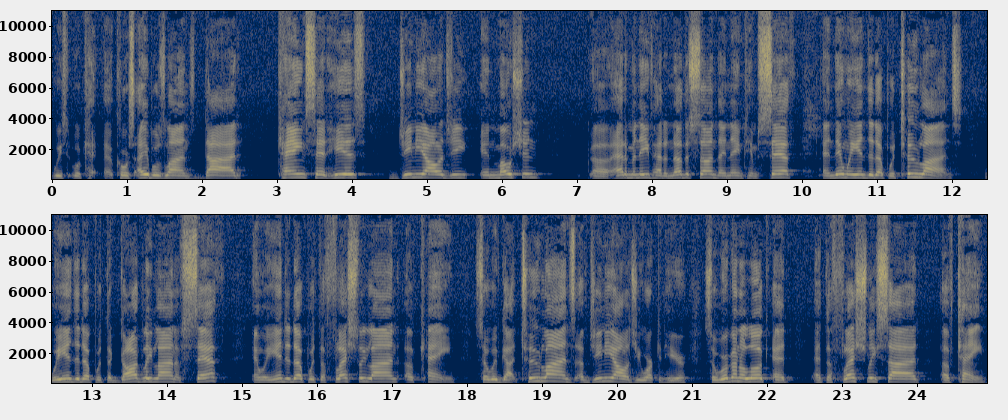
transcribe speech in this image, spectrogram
we, of course, Abel's lines died. Cain set his genealogy in motion. Uh, Adam and Eve had another son. They named him Seth. And then we ended up with two lines. We ended up with the godly line of Seth, and we ended up with the fleshly line of Cain. So we've got two lines of genealogy working here. So we're going to look at, at the fleshly side of Cain.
